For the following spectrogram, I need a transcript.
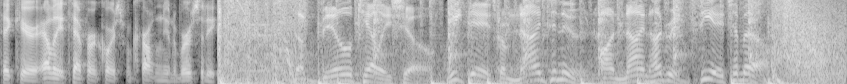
Take care. Elliot Tepper, of course, from Carleton University. The Bill Kelly Show, weekdays from 9 to noon on 900 CHML.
